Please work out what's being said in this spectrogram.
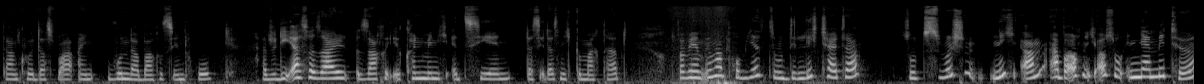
Danke, das war ein wunderbares Intro. Also die erste Sache, ihr könnt mir nicht erzählen, dass ihr das nicht gemacht habt. Und zwar, wir haben immer probiert, so den Lichtschalter so zwischen, nicht an, aber auch nicht aus, so in der Mitte.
